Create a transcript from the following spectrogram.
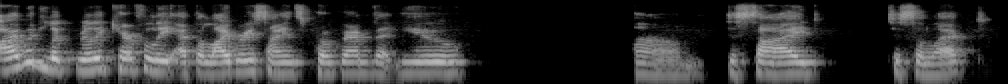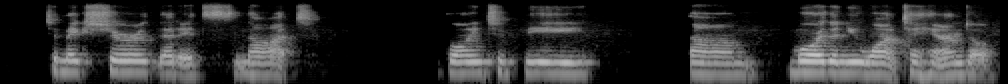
I would look really carefully at the library science program that you um, decide to select to make sure that it's not going to be um, more than you want to handle.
